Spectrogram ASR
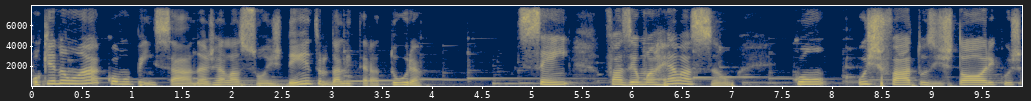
porque não há como pensar nas relações dentro da literatura sem fazer uma relação com os fatos históricos,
